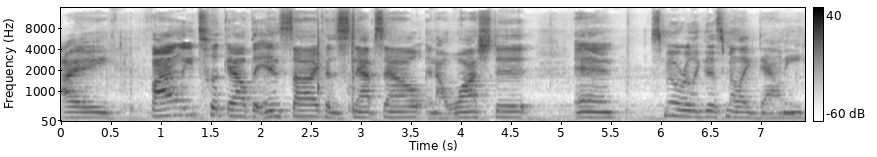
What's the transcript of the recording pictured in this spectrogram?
I finally took out the inside because it snaps out, and I washed it, and smell really good. Smell like Downy.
